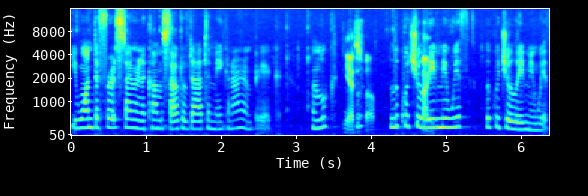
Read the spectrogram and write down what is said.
You want the first iron that comes out of that to make an iron pick. And look, Yes. look, Well. look what you Fine. leave me with. Look what you leave me with.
